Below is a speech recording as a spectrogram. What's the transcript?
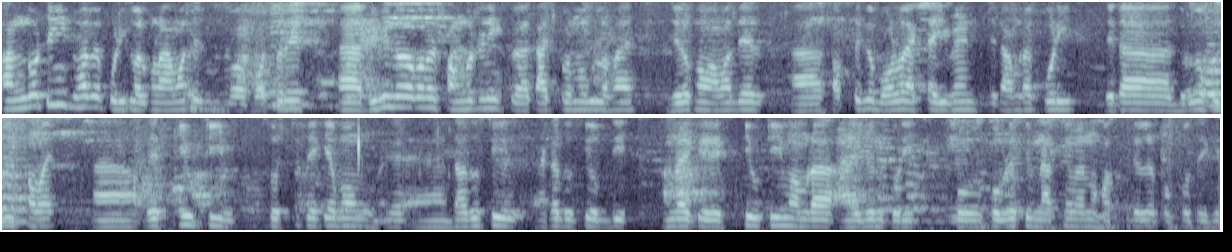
সাংগঠনিকভাবে পরিকল্পনা আমাদের বছরে বিভিন্ন রকমের সাংগঠনিক কাজকর্মগুলো হয়। যেরকম আমাদের সব থেকে বড় একটা ইভেন্ট যেটা আমরা করি যেটা দুর্গাপুজোর সময় রেস্কিউ টিম ষষ্ঠী থেকে এবং দ্বাদশী একাদশী অবধি আমরা একটি রেস্কিউ টিম আমরা আয়োজন করি প্রোগ্রেসিভ নার্সিং হোম হসপিটালের পক্ষ থেকে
